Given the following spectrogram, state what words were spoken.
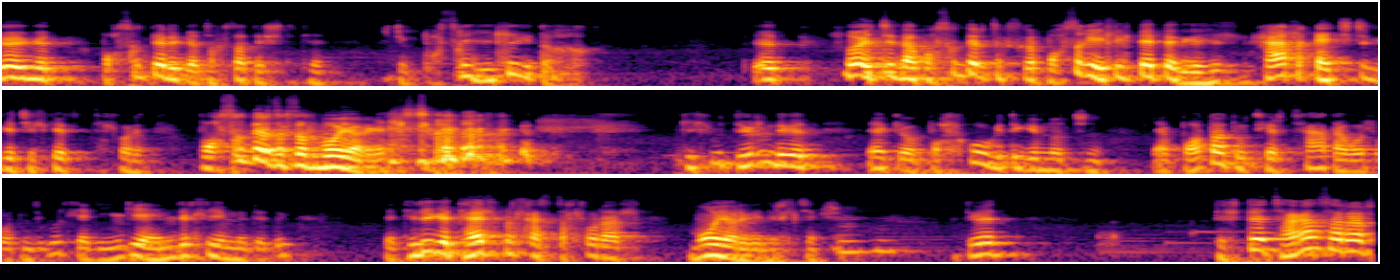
Тэгээ ингээд босгон дээр ингээд зогсоод байна шүү дээ. Тэр чинь босгыг илээгээд байгаа. Тэгээд нөө чи на босгон дээр зогсохоор босго илэгдээд тэгээ хэл хаалга гаж чинь гэж хэлэхээс залхуур босгон дээр зогсоод муу яар гэж. Гэхдээ ер нь тэгээд яг болохгүй гэдэг юмнууд чинь яг бодоод үзэхээр цаад агуулгууд нь зүгээр л яг энгийн амьдралын юмнууд байдаг. Тэгээ тэрийгэ тайлбарлахаас залхуураад муу ёр гэж нэрлэлсэн юм шиг. Тэгээд тэгтээ цагаан сараар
